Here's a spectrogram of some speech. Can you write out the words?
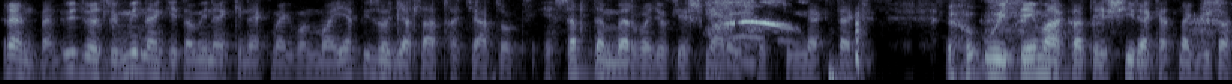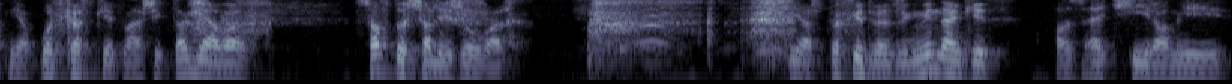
Rendben, üdvözlünk mindenkit, a mindenkinek megvan mai epizódját, láthatjátok. Én szeptember vagyok, és már is hoztunk nektek új témákat és híreket megvitatni a podcast két másik tagjával, Szaftossal és Zsóval. Sziasztok, üdvözlünk mindenkit! Az egy hír, ami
